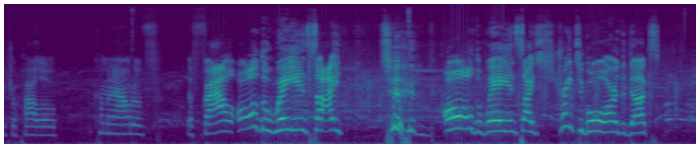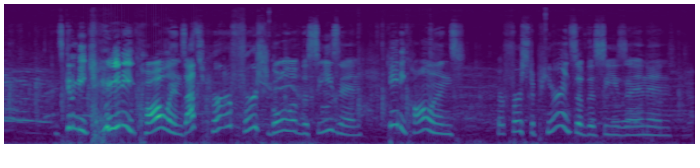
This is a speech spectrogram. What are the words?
Rachel Paolo coming out of the foul all the way inside to all the way inside straight to goal are the Ducks. It's going to be Katie Collins. That's her first goal of the season. Katie Collins, her first appearance of the season and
